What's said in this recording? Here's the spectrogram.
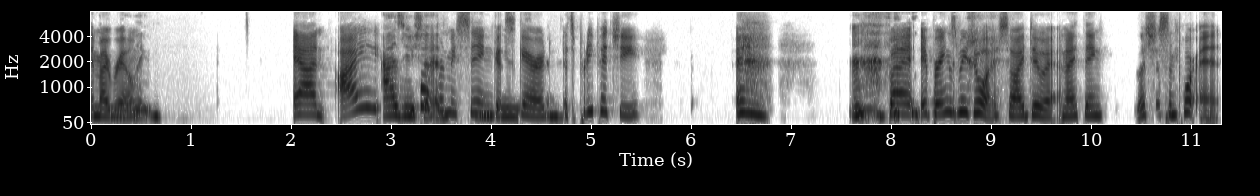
in my room. And I, As you people should. heard me sing, get scared. It's pretty pitchy, but it brings me joy. So I do it. And I think that's just important.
